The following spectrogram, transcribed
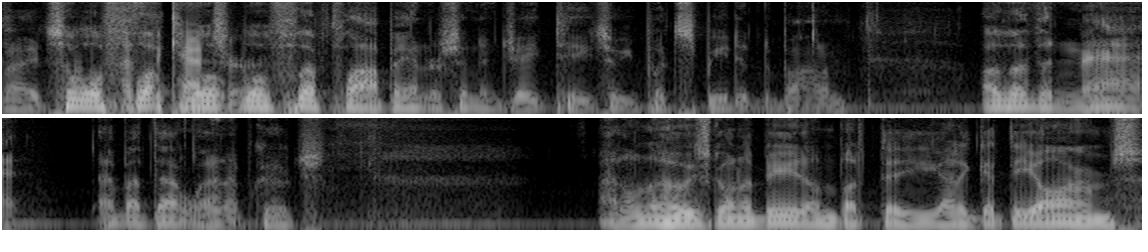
Right. So we'll the flip we'll, we'll flip flop Anderson and JT. So you put speed at the bottom. Other than that, how about that lineup, Coach? I don't know who's going to beat them, but they, you got to get the arms.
